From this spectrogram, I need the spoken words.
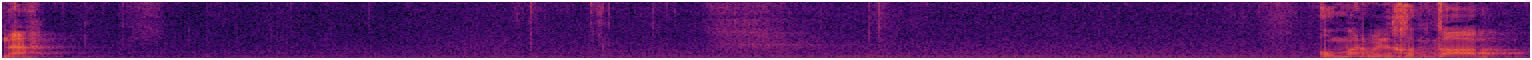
Nah, Umar bin Khattab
